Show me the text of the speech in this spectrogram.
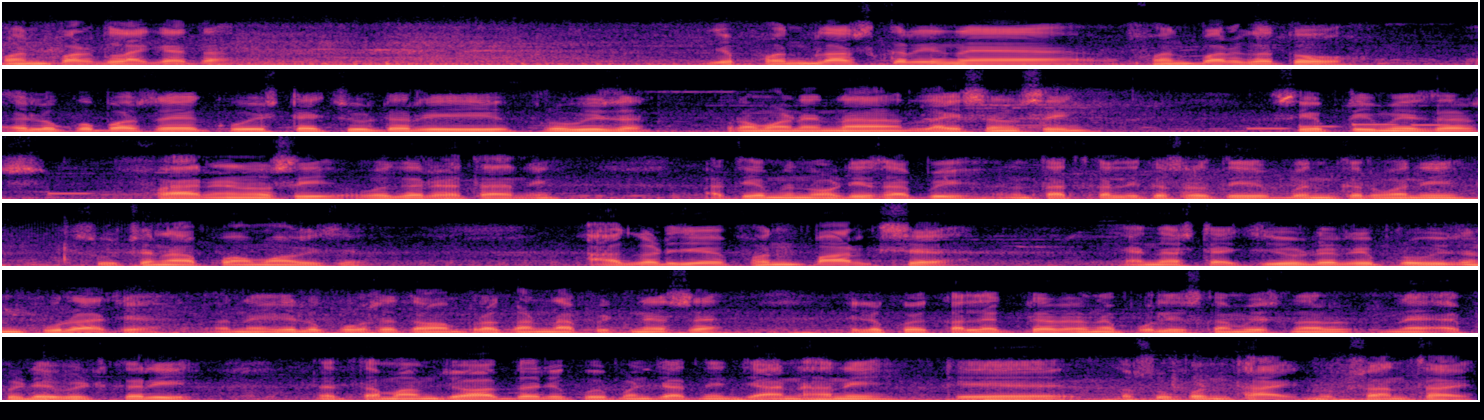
ફન પાર્ક લાગ્યા હતા. જે ફન બ્લાસ્ટ કરીને ફન પાર્ક હતો, એ લોકો પાસે કોઈ સ્ટેચ્યુટરી પ્રોવિઝન પ્રમાણેના licensing safety measures fire NOC વગેરે હતા નહીં. આથી તેમને નોટિસ આપી અને તાત્કાલિક અસરથી બંધ કરવાની સૂચના આપવામાં આવી છે. આગળ જે ફન પાર્ક છે એના સ્ટેચ્યુટરી પ્રોવિઝન પૂરા છે અને એ લોકો પાસે તમામ પ્રકારના ફિટનેસ છે. એ લોકોએ કલેક્ટર અને પોલીસ કમિશનરને એફિડેવિટ કરી અને તમામ જવાબદારી કોઈપણ જાતની જાનહાનિ કે કશું પણ થાય, નુકસાન થાય,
